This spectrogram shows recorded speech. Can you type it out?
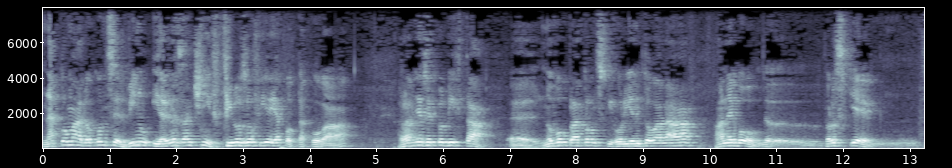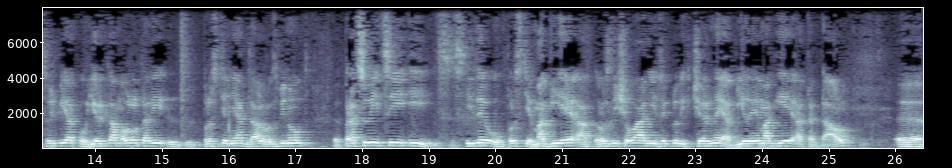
na to má dokonce vinu i renesanční filozofie jako taková, Hlavně řekl bych ta e, novoplatonsky orientovaná, anebo prostě, což by jako Jirka mohl tady e, prostě nějak dál rozvinout, e, pracující i s ideou prostě magie a rozlišování, řekl bych, černé a bílé magie a tak dál, e,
